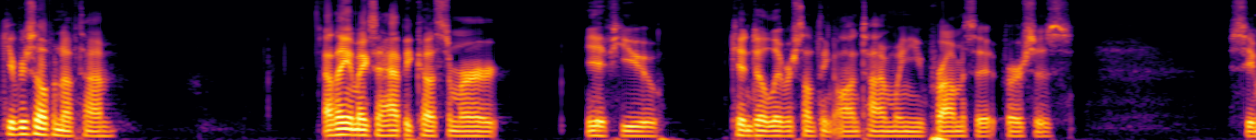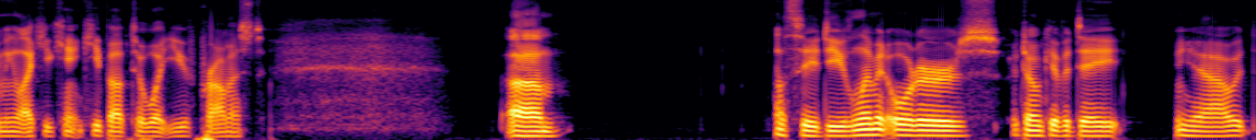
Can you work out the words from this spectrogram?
give yourself enough time. I think it makes a happy customer if you can deliver something on time when you promise it versus seeming like you can't keep up to what you've promised. Um, let's see. Do you limit orders or don't give a date? Yeah, I would.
